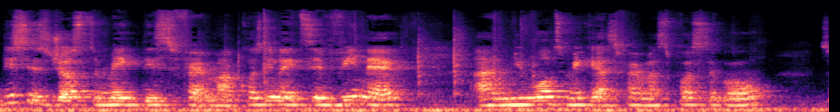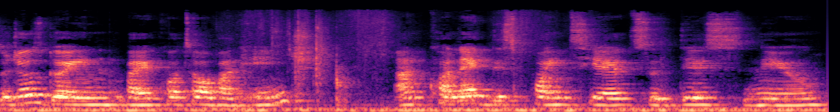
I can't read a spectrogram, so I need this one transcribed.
this is just to make this firmer because you know it's a v-neck and you want to make it as firm as possible so just go in by a quarter of an inch and connect this point here to this new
